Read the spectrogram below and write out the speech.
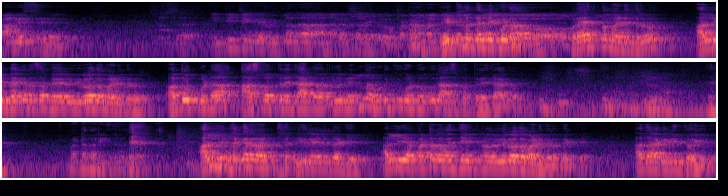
ಕಾಂಗ್ರೆಸ್ ಸರ್, ಇತ್ತೀಚೆಗೆ ವಿಟ್ಲದ ನಗರಸಭೆ ವಿಟ್ಲದಲ್ಲಿ ಕೂಡ ಪ್ರಯತ್ನ ಮಾಡಿದ್ರು. ಅಲ್ಲಿ ನಗರಸಭೆಯವರು ವಿರೋಧ ಮಾಡಿದರು. ಅದು ಕೂಡ ಆಸ್ಪತ್ರೆ ಜಾಗ ಇವರೆಲ್ಲ ಹುಡುಕಿಕೊಂಡು ಹೋಗುದು ಆಸ್ಪತ್ರೆ ಜಾಗ. ಬಡವರಿಗೆ ಅಲ್ಲಿ ನಗರ ಇವರು ಹೇಳಿದಾಗೆ ಅಲ್ಲಿಯ ಪಟ್ಟಣ ಪಂಚಾಯತ್ನವರು ವಿರೋಧ ಮಾಡಿದ್ರು ಅದಕ್ಕೆ. ಅದಾಗಿ ಹಾಗೆ ನಿಂತು ಹೋಗಿದೆ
